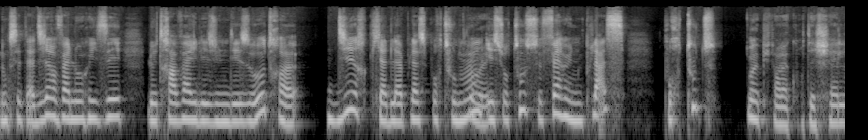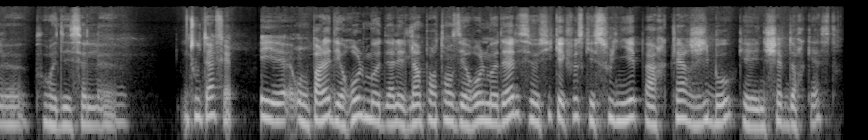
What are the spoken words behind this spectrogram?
Donc, c'est-à-dire valoriser le travail les unes des autres, euh, dire qu'il y a de la place pour tout le monde et surtout se faire une place pour toutes. Oui, puis faire la courte échelle euh, pour aider celles. Tout à fait. Et on parlait des rôles modèles et de l'importance des rôles modèles. C'est aussi quelque chose qui est souligné par Claire Gibault, qui est une chef d'orchestre,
